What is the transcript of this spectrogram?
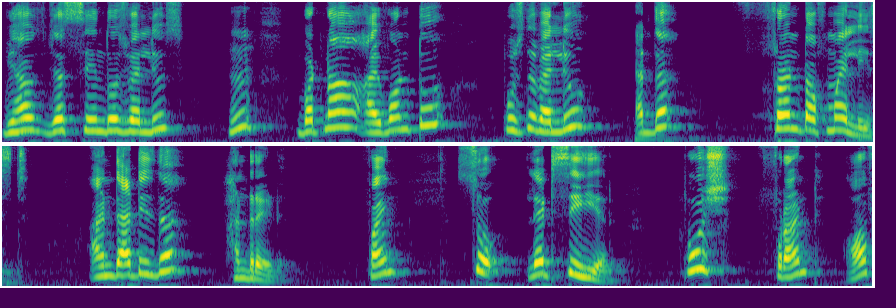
We have just seen those values. Hmm? but now I want to push the value at the front of my list and that is the 100 fine? So let's see here. Push front of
